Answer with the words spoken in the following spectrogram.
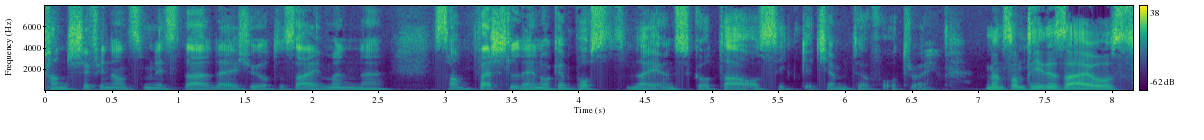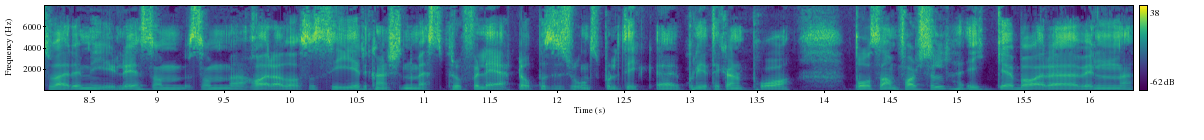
Kanskje finansminister, det er ikke godt å si, men uh, samferdsel er nok en post de ønsker å ta, og sikkert kommer til å få, tror jeg. Men samtidig så er jo Sverre Myrli, som, som Harald også sier, kanskje den mest profilerte opposisjonspolitikeren på, på samferdsel. Ikke bare vil han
